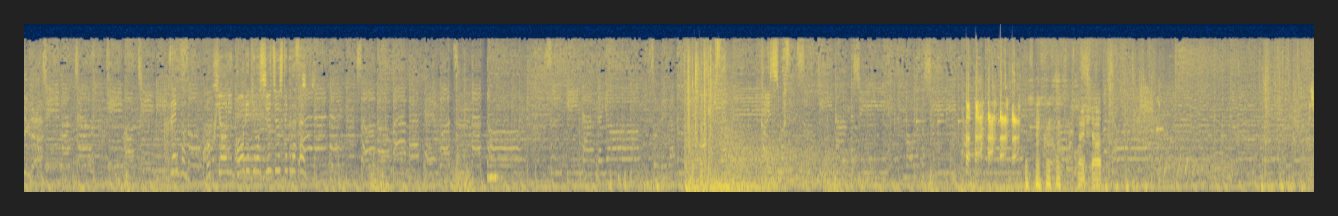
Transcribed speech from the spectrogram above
てきた全艦目標に攻撃を集中してください Nice shot. That's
